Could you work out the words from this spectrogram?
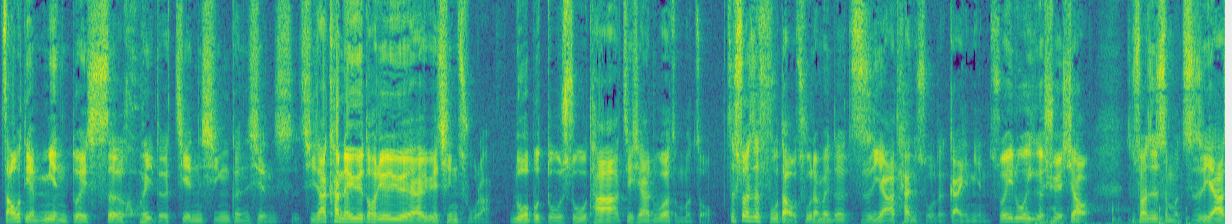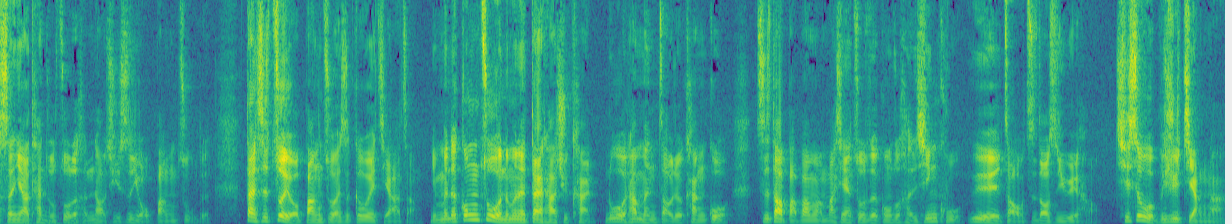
早点面对社会的艰辛跟现实，其他看得越多，就越来越清楚了。如果不读书，他接下来路要怎么走？这算是辅导处那边的职涯探索的概念。所以，如果一个学校这算是什么职涯生涯探索做得很很好，其实有帮助的。但是最有帮助还是各位家长，你们的工作能不能带他去看？如果他们很早就看过，知道爸爸妈妈现在做这个工作很辛苦，越早知道是越好。其实我必须讲啦，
